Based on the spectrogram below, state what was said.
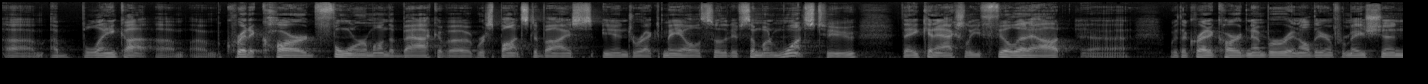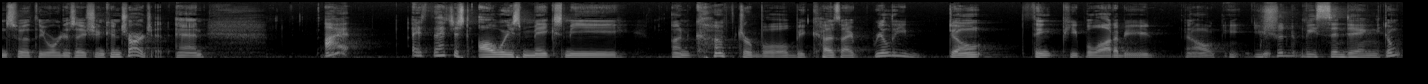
um, a blank uh, um, um, credit card form on the back of a response device in direct mail so that if someone wants to, they can actually fill it out uh, with a credit card number and all their information so that the organization can charge it. And I, I that just always makes me uncomfortable because I really don't think people ought to be, you know, You, you shouldn't be sending. don't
